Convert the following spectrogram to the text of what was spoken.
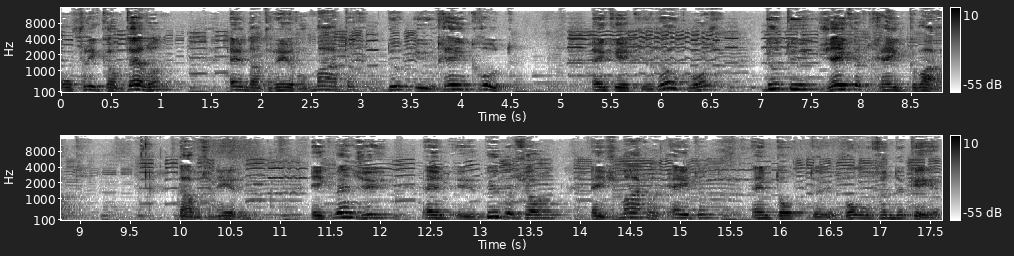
of frikandellen en dat regelmatig doet u geen goed. Een keertje rookworst doet u zeker geen kwaad. Dames en heren, ik wens u en uw puberzoon een smakelijk eten en tot de volgende keer.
